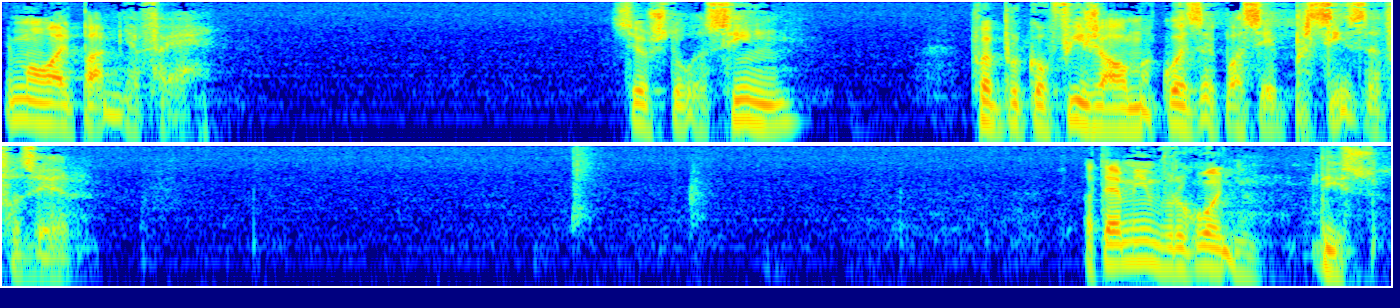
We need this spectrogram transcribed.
irmão, olhe para a minha fé. Se eu estou assim, foi porque eu fiz alguma coisa que você precisa fazer. Até me envergonho disso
